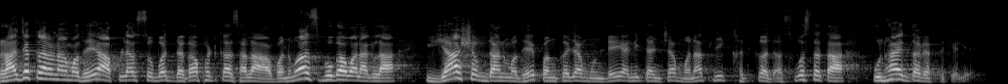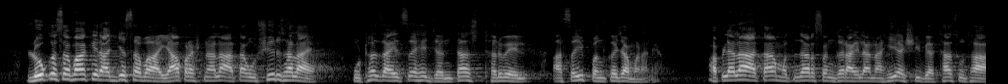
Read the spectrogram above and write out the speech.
राजकारणामध्ये आपल्यासोबत दगाफटका झाला वनवास भोगावा लागला या शब्दांमध्ये पंकजा मुंडे यांनी त्यांच्या मनातली खदखद अस्वस्थता पुन्हा एकदा व्यक्त केली लोकसभा की राज्यसभा या प्रश्नाला आता उशीर झालाय. कुठं जायचं हे जनताच ठरवेल असंही पंकजा म्हणाल्या. आपल्याला आता मतदारसंघ राहिला नाही अशी व्यथा सुद्धा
